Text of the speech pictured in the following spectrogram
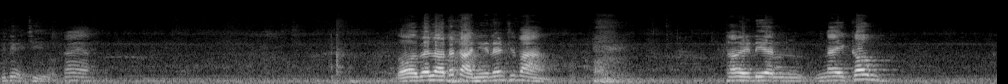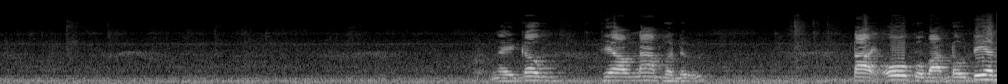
cái địa chỉ của các em. Rồi, bây giờ tất cả nhìn lên trên bảng. Thời điền, ngày công. Ngày công, theo nam và nữ. Tại ô của bạn đầu tiên,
